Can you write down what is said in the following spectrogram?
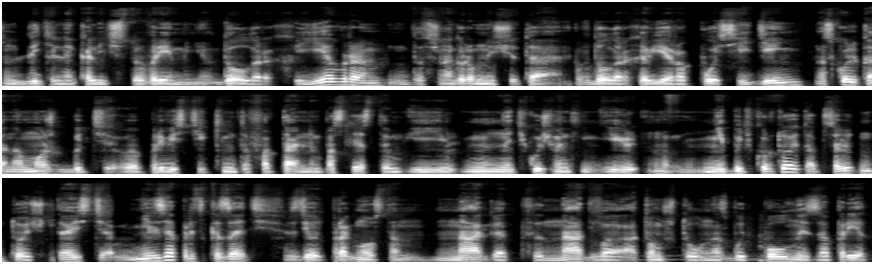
длительное количество времени в долларах и евро, достаточно огромные счета в долларах и в евро по сей день, насколько она может быть э, привести к каким-то фатальным последствиям и на текущий момент и, ну, не быть крутой, это абсолютно точно. То есть нельзя предсказать, сделать прогноз там на год, на два о том, что у нас будет полный запрет,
